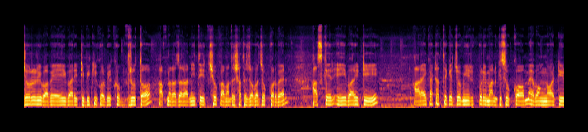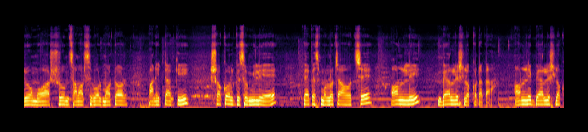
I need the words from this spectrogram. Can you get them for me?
জরুরিভাবে এই বাড়িটি বিক্রি করবে খুব দ্রুত। আপনারা যারা নিতে ইচ্ছুক আমাদের সাথে যোগাযোগ করবেন। আজকের এই বাড়িটি আড়াই কাঠার থেকে জমির পরিমাণ কিছু কম এবং নয়টি রুম, ওয়াশরুম, সামারসিবল, মোটর, পানির ট্যাঙ্কি সকল কিছু মিলিয়ে প্যাকেজ মূল্য চাওয়া হচ্ছে অনলি বিয়াল্লিশ লক্ষ টাকা। অনলি বিয়াল্লিশ লক্ষ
